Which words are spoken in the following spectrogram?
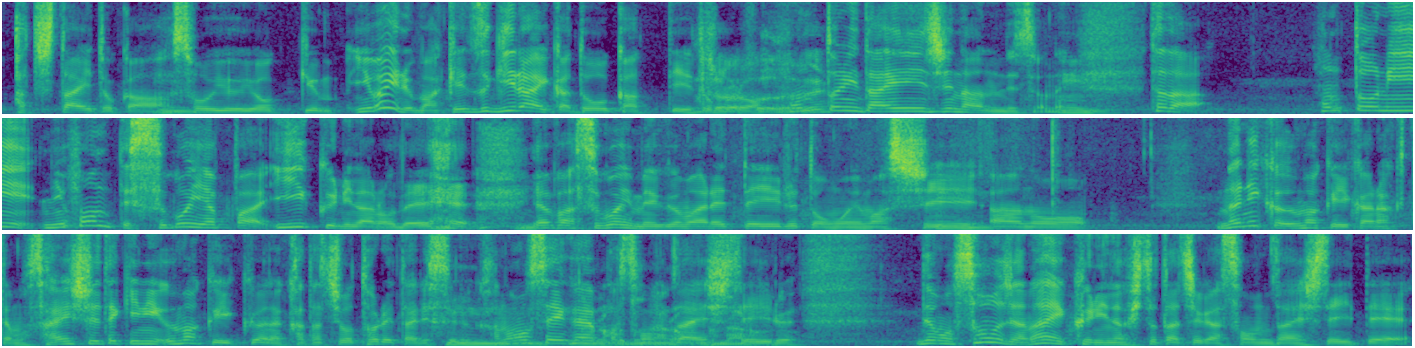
勝ちたいとか、そういう欲求いわゆる負けず嫌いかどうかっていうところは本当に大事なんですよね。ただ本当に日本ってすごいやっぱいい国なので やっぱすごい恵まれていると思いますし、あの何かうまくいかなくても最終的にうまくいくような形を取れたりする可能性がやっぱ存在している。でもそうじゃない国の人たちが存在していて、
